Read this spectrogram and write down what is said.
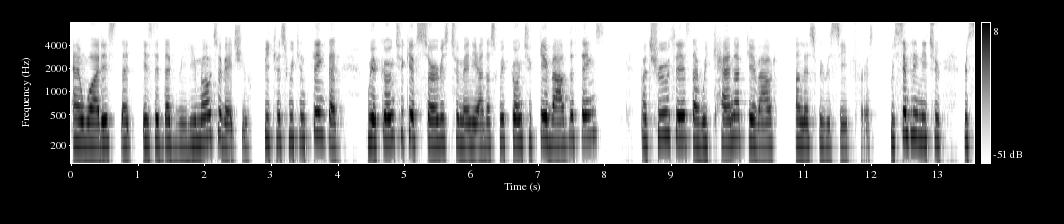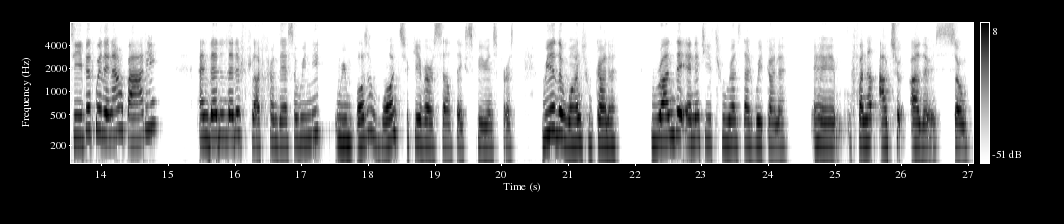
And what is that is it that really motivates you? Because we can think that we are going to give service to many others, we're going to give out the things. But truth is that we cannot give out unless we receive first. We simply need to receive it within our body and then let it flood from there. So we need, we also want to give ourselves the experience first. We are the ones who gonna run the energy through us that we're gonna uh, funnel out to others. So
